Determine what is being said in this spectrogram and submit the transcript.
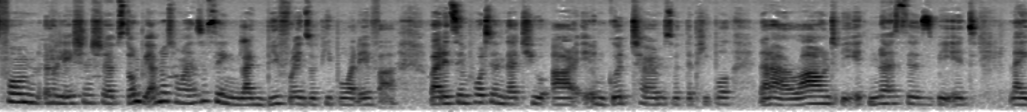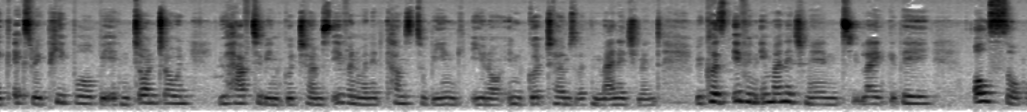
form relationships don't be i'm not, saying like be friends with people whatever but it's important that you are in good terms with the people that are around be it nurses be it like x-ray people be it tonton you have to be in good terms even when it comes to being you know in good terms with management. Because even in management like they also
